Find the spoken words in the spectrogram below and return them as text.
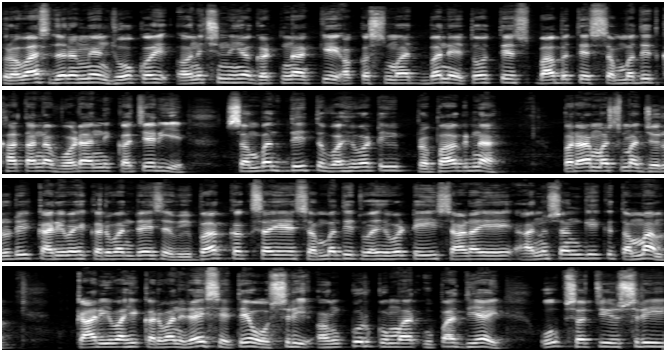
પ્રવાસ દરમિયાન જો કોઈ અનિચ્છનીય ઘટના કે અકસ્માત બને, તો તે બાબતે સંબંધિત ખાતાના વડાની કચેરીએ સંબંધિત વહીવટી પ્રભાગના પરામર્શમાં જરૂરી કાર્યવાહી કરવાની રહેશે. વિભાગ કક્ષાએ સંબંધિત વહીવટી શાળાએ આનુષંગિક તમામ કાર્યવાહી કરવાની રહેશે. તેઓ શ્રી અંકુર કુમાર ઉપાધ્યાય, ઉપસચિવ શ્રી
